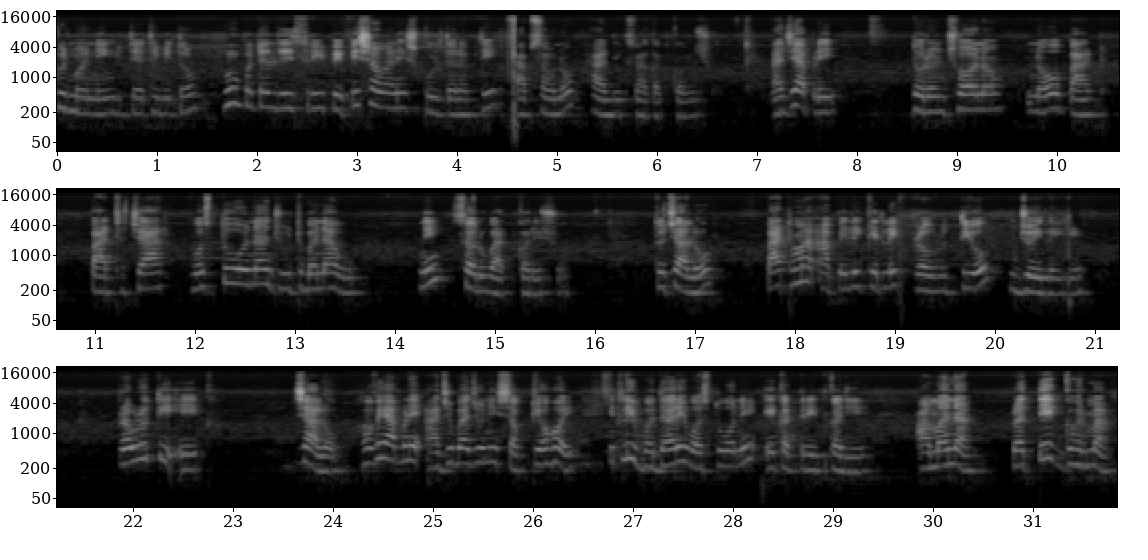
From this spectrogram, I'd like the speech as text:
Good morning, વિદ્યાર્થી મિત્રો. હું પટેલ જયશ્રી પીપી સવાણી સ્કૂલ તરફથી આપ સૌનું હાર્દિક સ્વાગત કરું છું. આજે આપણે ધોરણ છ નો નવો પાઠ પાઠ ચાર, વસ્તુઓના જૂથ બનાવવુંની શરૂઆત કરીશું. તો ચાલો, પાઠમાં આપેલી કેટલીક પ્રવૃત્તિઓ જોઈ લઈએ. પ્રવૃત્તિ એક, ચાલો, હવે આપણે આજુબાજુની શક્ય હોય એટલી વધારે વસ્તુઓને એકત્રિત કરીએ. આમાંના પ્રત્યેક ઘરમાં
